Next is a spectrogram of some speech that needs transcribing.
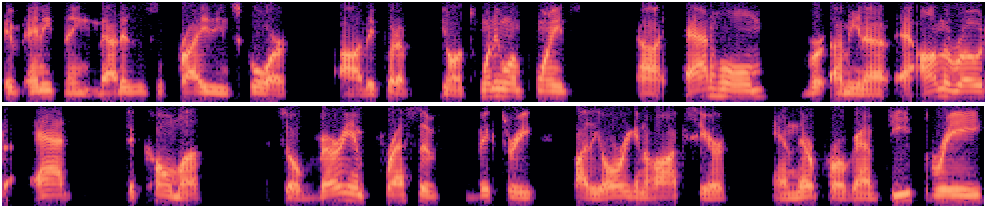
if anything, that is a surprising score. Uh, they put up, you know, 21 points uh, at home. I mean, uh, on the road at Tacoma. So very impressive victory by the Oregon Hawks here and their program. D3,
